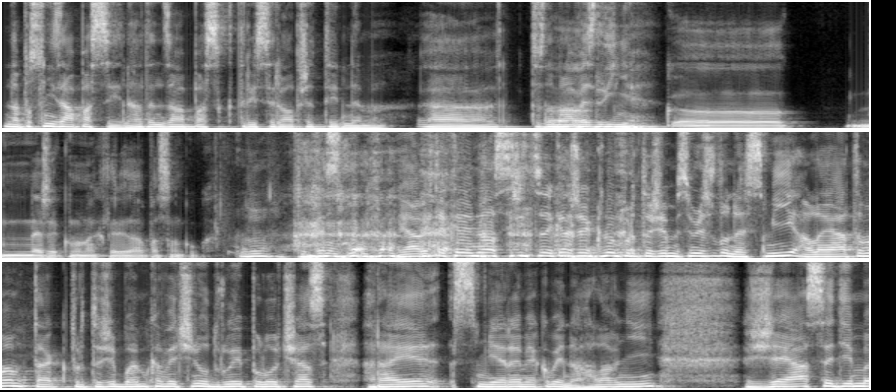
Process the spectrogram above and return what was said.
Na poslední zápasy, na ten zápas, který se dal před týdnem. Uh, to znamená uh, ve Zlíně. Uh, neřeknu, na který zápas jsem koukal. Já bych taky neměl si říct, co řeknu, protože myslím, že se to nesmí, ale já to mám tak, protože Bohemka většinou druhý poločas hraje směrem jakoby na hlavní, že já sedím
